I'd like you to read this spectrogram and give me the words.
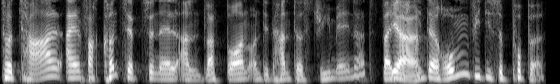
total einfach konzeptionell an Bloodborne und den Hunter Stream erinnert, weil Ja. die steht da rum wie diese Puppe.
